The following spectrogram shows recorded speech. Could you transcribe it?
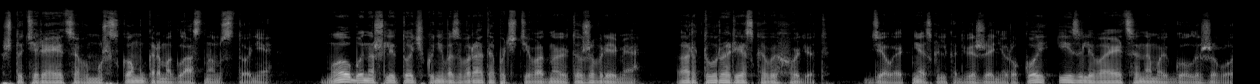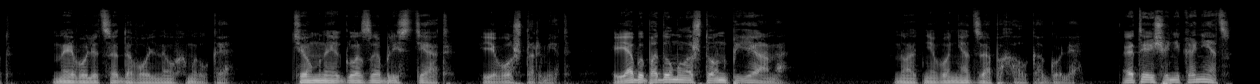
что теряется в мужском громогласном стоне — мы оба нашли точку невозврата почти в одно и то же время. Артура резко выходит, делает несколько движений рукой и изливается на мой голый живот. На его лице довольная ухмылка. Темные глаза блестят, его штормит. Я бы подумала, что он пьян. Но от него нет запаха алкоголя. Это еще не конец.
